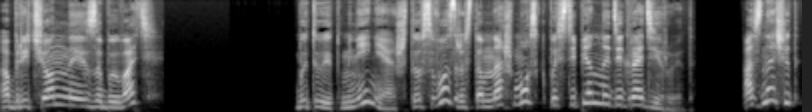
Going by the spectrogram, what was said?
Обреченные забывать? Бытует мнение, что с возрастом наш мозг постепенно деградирует, а значит,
